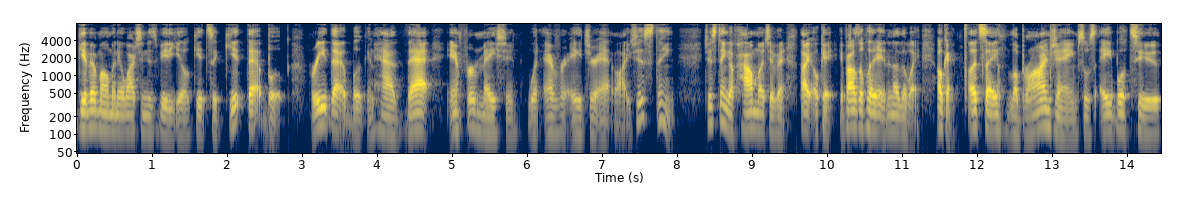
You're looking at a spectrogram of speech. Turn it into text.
given moment in watching this video get to get that book read that book and have that information whatever age you're at like just think just think of how much of it like okay if i was to put it in another way okay let's say lebron james was able to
